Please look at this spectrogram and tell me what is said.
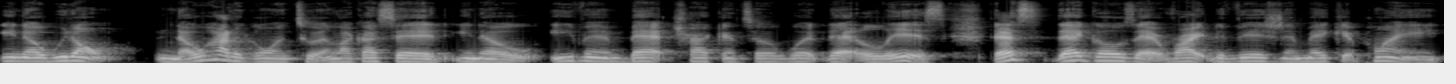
you know, we don't know how to go into it. And like I said, you know, even backtracking to what that list, that's that goes at right division and make it plain.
